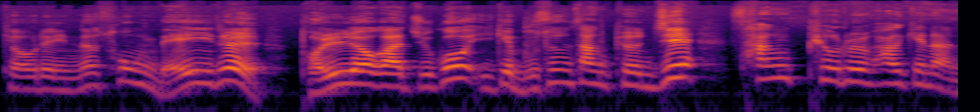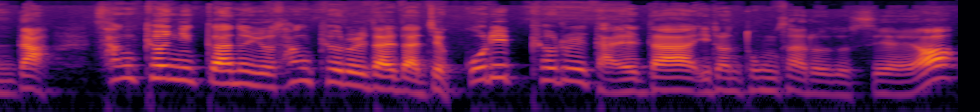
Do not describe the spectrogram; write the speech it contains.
겨울에 있는 속 네일을 벌려 가지고 이게 무슨 상표인지 상표를 확인한다. 상표니까는 요 상표를 달다. 즉 꼬리표를 달다 이런 동사로도 쓰여요.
